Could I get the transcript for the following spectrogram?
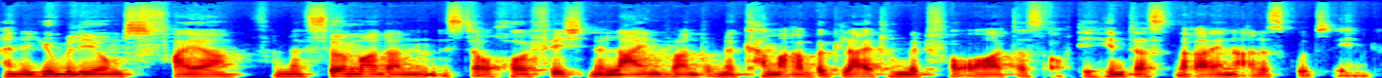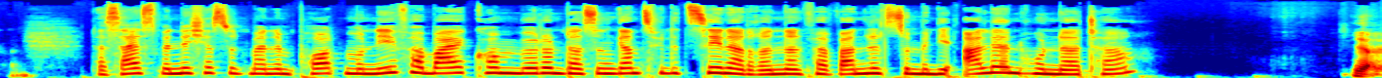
eine Jubiläumsfeier von der Firma, dann ist da auch häufig eine Leinwand und eine Kamerabegleitung mit vor Ort, dass auch die hintersten Reihen alles gut sehen können. Das heißt, wenn ich jetzt mit meinem Portemonnaie vorbeikommen würde und da sind ganz viele Zehner drin, dann verwandelst du mir die alle in Hunderter? Ja,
